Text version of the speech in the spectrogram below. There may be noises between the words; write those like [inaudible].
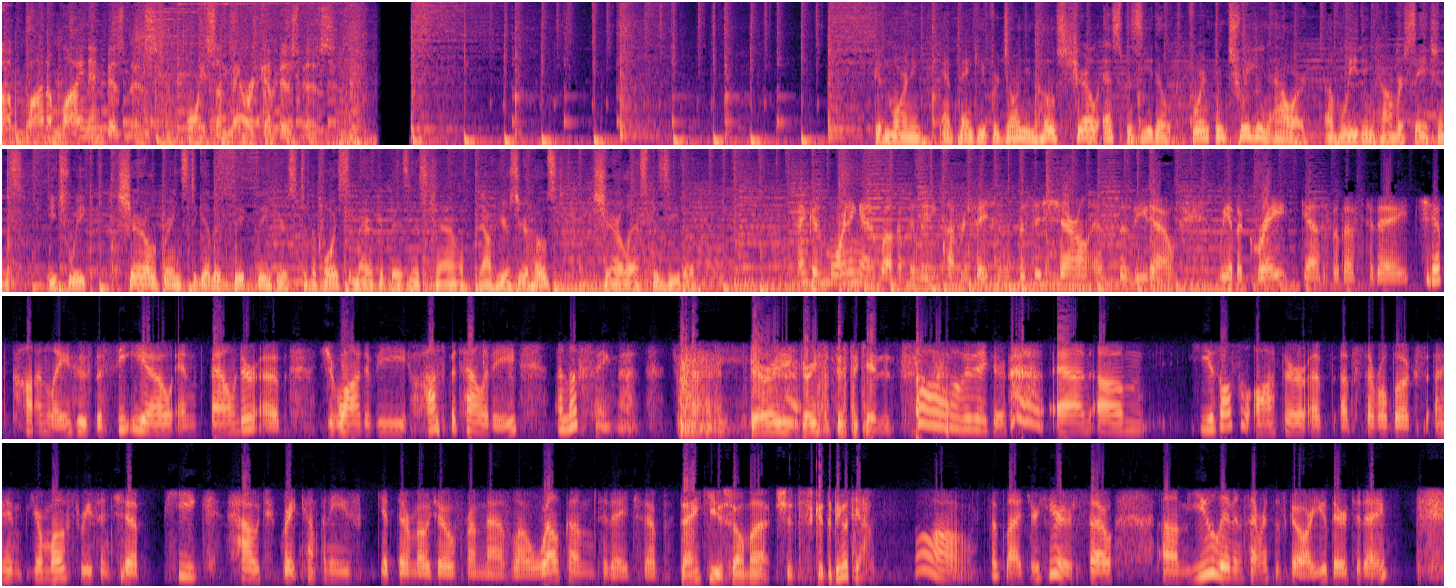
the bottom line in business. Voice America Business. Good morning, and thank you for joining host Cheryl Esposito for an intriguing hour of leading conversations. Each week, Cheryl brings together big thinkers to the Voice America Business Channel. Now, here's your host, Cheryl Esposito. And good morning and welcome to Leading Conversations. This is Cheryl Esposito. We have a great guest with us today, Chip Conley, who's the CEO and founder of Joie de Vivre Hospitality. I love saying that. [laughs] very, very sophisticated. [laughs] oh, thank you. And um, he is also author of, of several books. Um, your most recent, Chip, Peak, How to Great Companies Get Their Mojo from Maslow. Welcome today, Chip. Thank you so much. It's good to be with you. Oh, so glad you're here. So, um, you live in San Francisco. Are you there today?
